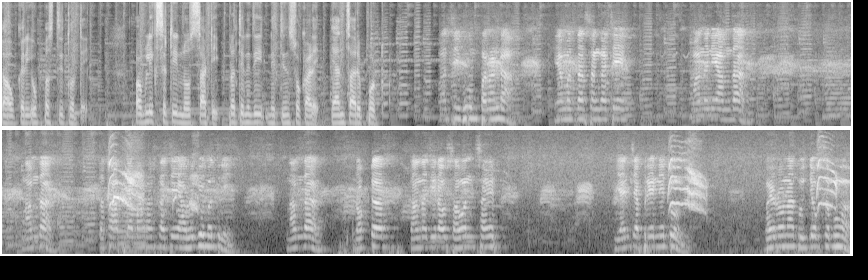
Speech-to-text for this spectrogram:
गावकरी उपस्थित होते. पब्लिक सिटी न्यूजसाठी प्रतिनिधी नितीन सुकाळे यांचा रिपोर्ट. भूम या मतदारसंघाचे माननीय आमदार नामदार तथा आपल्या महाराष्ट्राचे आरोग्यमंत्री नामदार डॉक्टर तानाजीराव सावंत साहेब यांच्या प्रेरणेतून भैरवनाथ उद्योग समूह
